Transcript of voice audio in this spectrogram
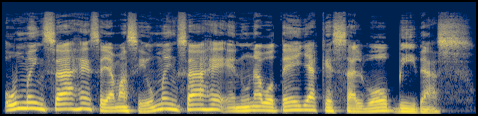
Un mensaje, se llama así, un mensaje en una botella que salvó vidas.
